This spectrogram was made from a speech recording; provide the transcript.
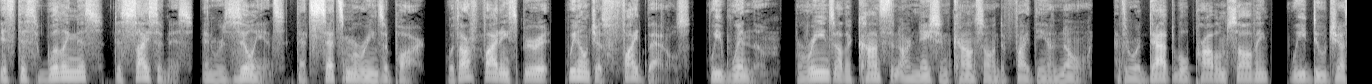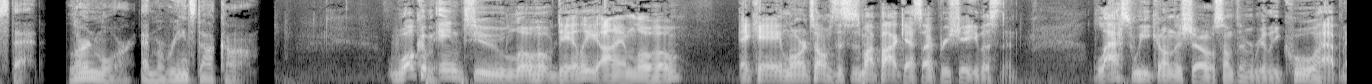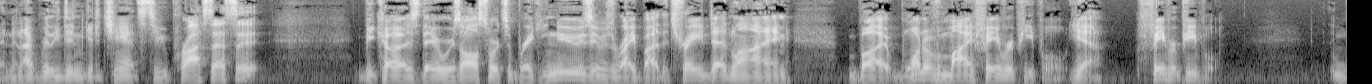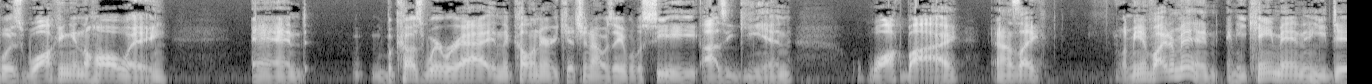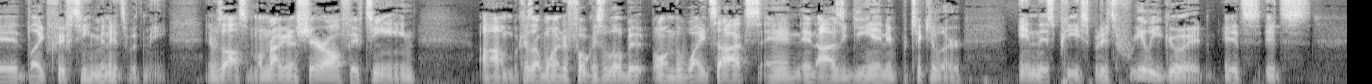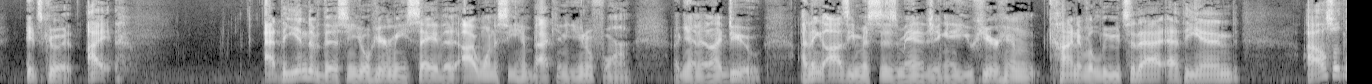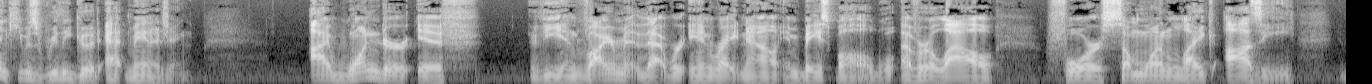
It's this willingness, decisiveness, and resilience that sets Marines apart. With our fighting spirit, we don't just fight battles, we win them. Marines are the constant our nation counts on to fight the unknown. And through adaptable problem solving, we do just that. Learn more at marines.com. Welcome into Loho Daily. I am Loho, aka Lawrence Holmes. This is my podcast. I appreciate you listening. Last week on the show, something really cool happened, and I really didn't get a chance to process it because there was all sorts of breaking news. It was right by the trade deadline. But one of my favorite people, yeah, favorite people, was walking in the hallway. And because where we're at in the culinary kitchen, I was able to see Ozzie Guillen walk by. And I was like, let me invite him in. And he came in and he did like 15 minutes with me. It was awesome. I'm not going to share all 15 um, because I wanted to focus a little bit on the White Sox and, and Ozzie Guillen in particular in this piece, but it's really good. It's it's it's good. I at the end of this, and you'll hear me say that I want to see him back in a uniform again, and I do. I think Ozzie misses managing, and you hear him kind of allude to that at the end. I also think he was really good at managing. I wonder if the environment that we're in right now in baseball will ever allow for someone like Ozzie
